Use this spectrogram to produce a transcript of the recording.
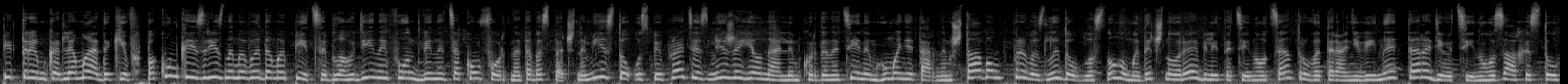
Підтримка для медиків, пакунки із різними видами піци, благодійний фонд Вінниця комфортне та безпечне місто у співпраці з міжрегіональним координаційним гуманітарним штабом привезли до обласного медичного реабілітаційного центру ветеранів війни та радіаційного захисту.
